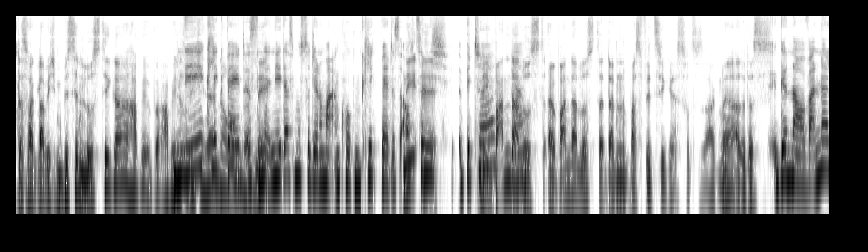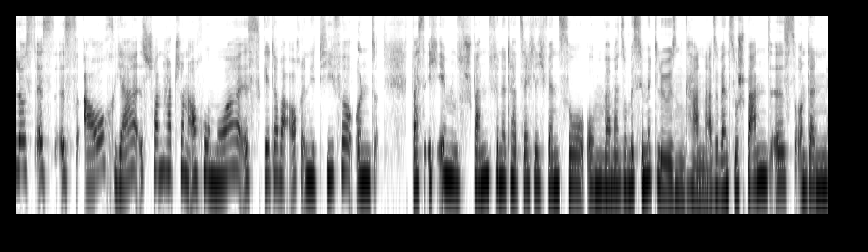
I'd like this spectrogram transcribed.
Das war, glaube ich, ein bisschen lustiger. Hab, hab ich das nee, Clickbait ist, nee. nee, das musst du dir nochmal angucken. Clickbait ist auch nee, ziemlich äh, bitter. Nee, Wanderlust, ja. äh, Wanderlust, dann was Witziges sozusagen. Ne? Also das genau, Wanderlust ist, ist auch, ja, ist schon, hat schon auch Humor, es geht aber auch in die Tiefe. Und was ich eben spannend finde, tatsächlich, wenn es so um, wenn man so ein bisschen mitlösen kann. Also wenn es so spannend ist und dann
